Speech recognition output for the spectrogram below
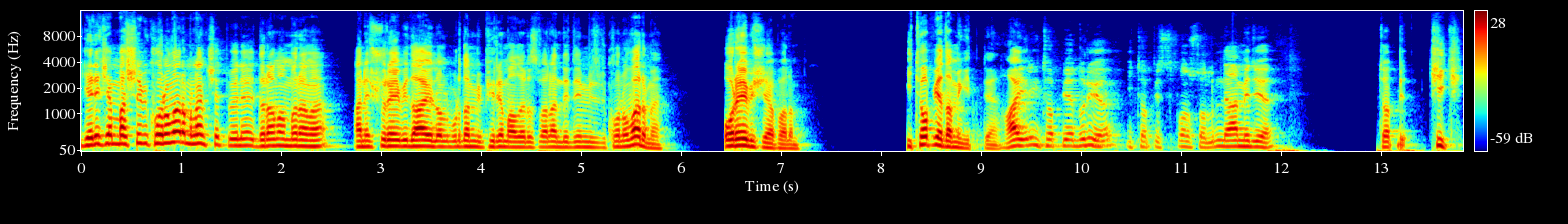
gereken başka bir konu var mı lan chat böyle drama mırama hani şuraya bir dahil ol buradan bir prim alırız falan dediğimiz bir konu var mı? Oraya bir şey yapalım. İtopya'da mı gitti? Hayır İtopya duruyor. İtopya sponsorluğum devam ediyor. İtopya Kick.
